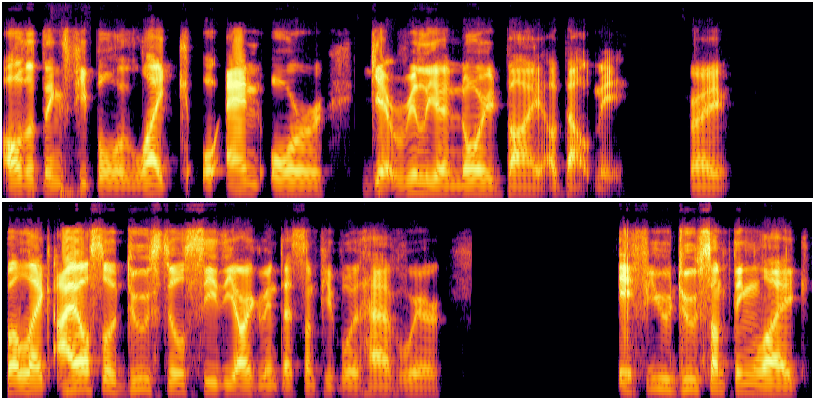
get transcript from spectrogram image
all the things people like or, and or get really annoyed by about me, right? But like I also do still see the argument that some people would have where if you do something like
